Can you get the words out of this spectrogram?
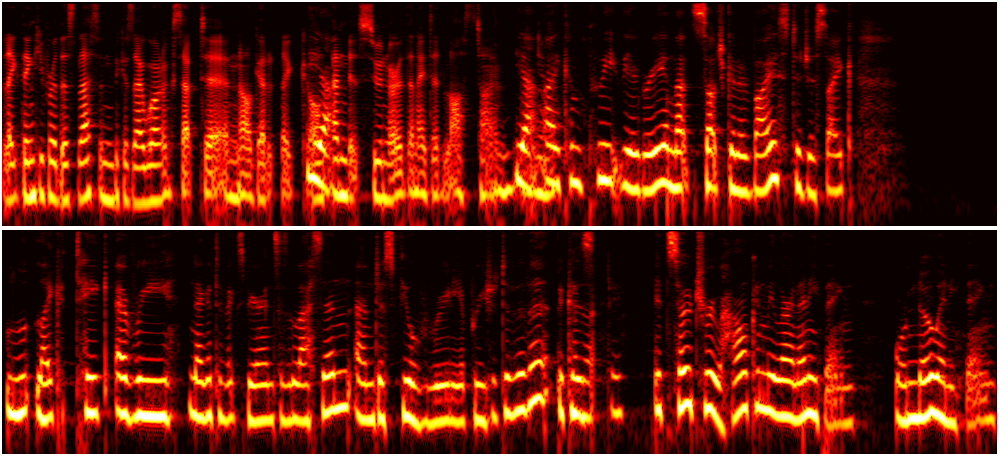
like thank you for this lesson because I won't accept it, and I'll get it like I'll Yeah. end it sooner than I did last time. Yeah, you know? I completely agree, and that's such good advice to just like, like take every negative experience as a lesson and just feel really appreciative of it because exactly. it's so true. How can we learn anything or know anything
